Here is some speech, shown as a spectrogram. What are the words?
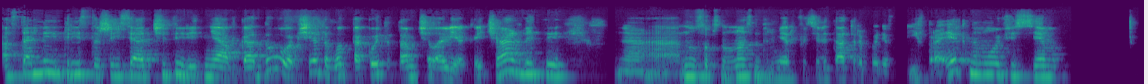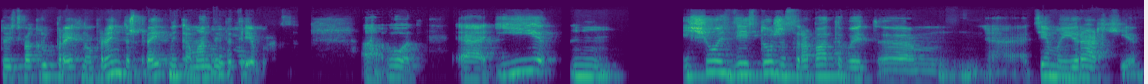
остальные 364 дня в году вообще-то вот такой-то там человек. И Чарли ты, а, ну, собственно, у нас, например, фасилитаторы были и в проектном офисе, то есть вокруг проектного управления, потому что проектной команды это требуется. А, вот. Э, и еще здесь тоже срабатывает эм, э, тема иерархии.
